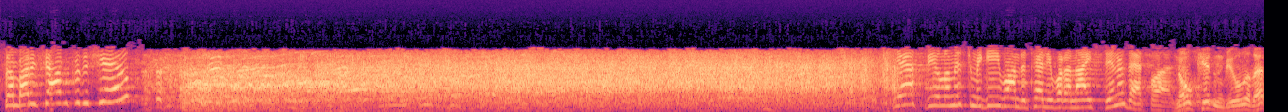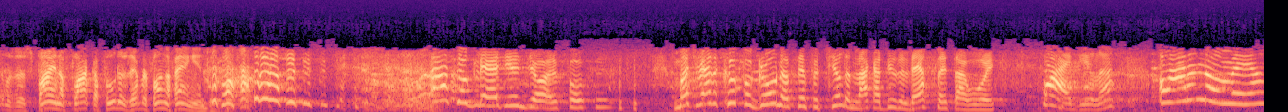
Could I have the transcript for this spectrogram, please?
Somebody shouting for the sheriff? Yes, Beulah, Mr. McGee wanted to tell you what a nice dinner that was. No kidding, Beulah. That was as fine a flock of food as ever flung a fang into. I'm so glad you enjoyed it, folks. Much rather cook for grown-ups than for children like I do the last place I work. Why, Beulah? Oh, I don't know, ma'am.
